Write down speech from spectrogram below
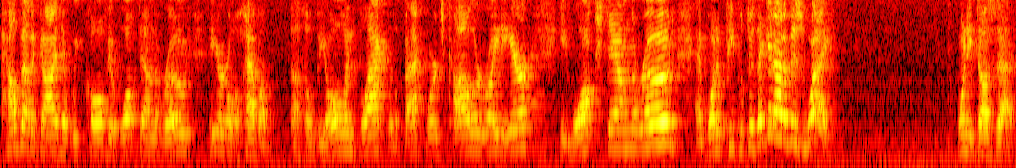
how about a guy that we call? He'll walk down the road. Here he'll have a. Uh, he'll be all in black with a backwards collar right here. He walks down the road, and what do people do? They get out of his way when he does that.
